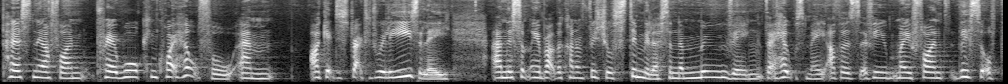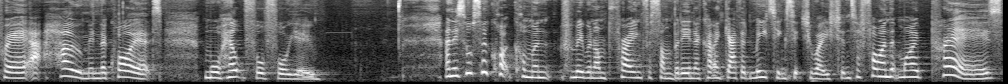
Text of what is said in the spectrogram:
Personally, I find prayer walking quite helpful. Um, I get distracted really easily, and there's something about the kind of visual stimulus and the moving that helps me. Others of you may find this sort of prayer at home in the quiet more helpful for you. And it's also quite common for me when I'm praying for somebody in a kind of gathered meeting situation to find that my prayers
